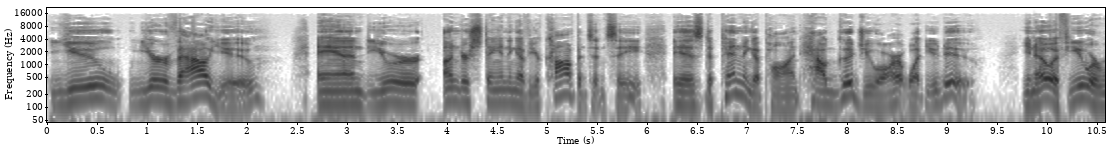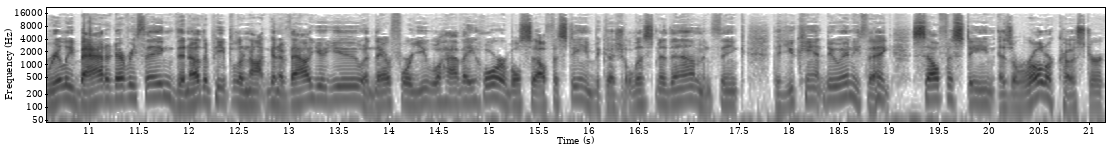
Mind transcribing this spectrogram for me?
you your value and your understanding of your competency is depending upon how good you are at what you do. You know, if you are really bad at everything, then other people are not going to value you, and therefore you will have a horrible self esteem because you'll listen to them and think that you can't do anything. Self esteem is a roller coaster,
